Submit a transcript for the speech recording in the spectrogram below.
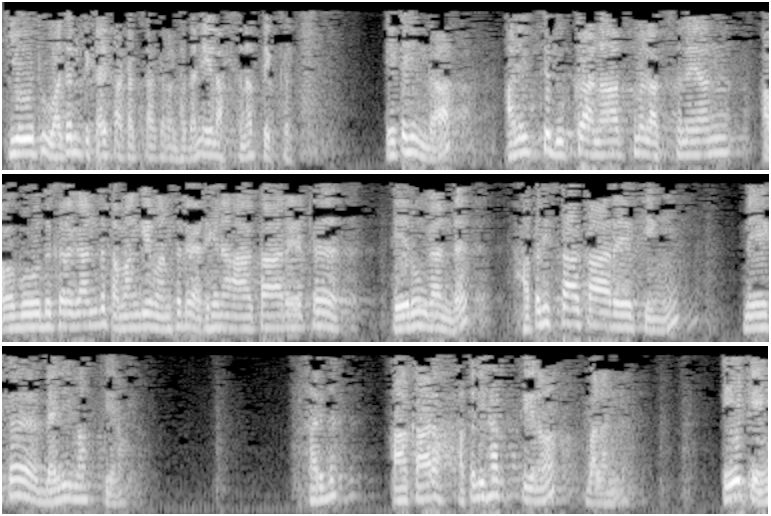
කිය යුතු වචන ටිකයි සාකච්ඡා කරන්න හදන්නේ ඒ ලක්ෂණත් එක්ක. ඒකින්දා අනිත්‍ය දුක්ඛ අනාත්ම ලක්ෂණයන් අවබෝධ කරගන්න තමන්ගේ මනසට වැටහෙන ආකාරයට තේරුම් ගන්න 40 ආකාරයකින් මේක බැලීමක් තියෙනවා. හරිද? ආකාර 40ක් තියෙනවා බලන්න. ඒකෙන්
